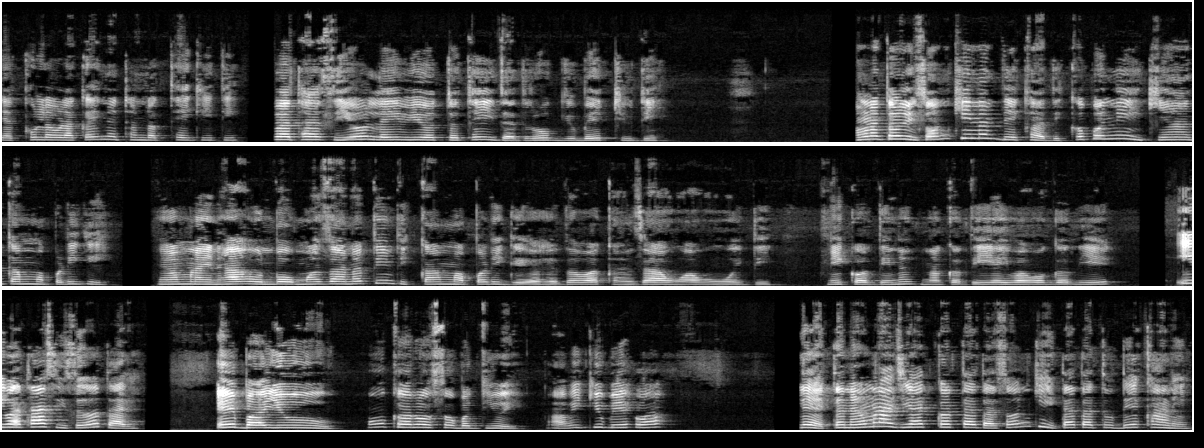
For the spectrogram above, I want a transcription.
ત્યાં ફૂલવડા કરીને ઠંડક થઈ ગઈ હતી. વાત હાચી હો લઈ હોત તો થઈ જાત, રોગ્યું બેઠ્યું હતી હમણાં તો એ સોનકી નથી દેખાતી, ખબર નહીં ક્યાં કામમાં પડી ગઈ. હમણાં હાહુને બહુ મજા નથી હતી કામમાં પડી ગયો હે, દવાખાને જાવું આવું હોય તી. નીકળતી નથી નકરતી આવ્યા વગર એ ઈ વાત હાચી છે તારી એ બાયુ હું કરો છો બધી આવી ગયું બેહવા? લે તને હમણાં જ યાદ કરતા હતા સંકી તાતા તું દેખાણી.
